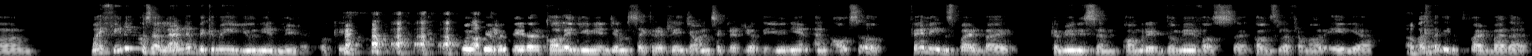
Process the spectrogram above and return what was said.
um, my feeling was I'll end up becoming a union leader. Okay. Full okay. people leader, college union general secretary, joint secretary of the union, and also fairly inspired by communism. Comrade Dume was a counselor from our area. I was very inspired by that.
